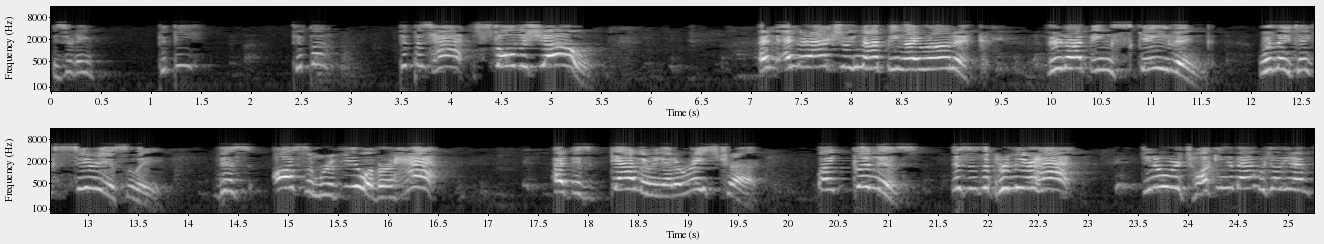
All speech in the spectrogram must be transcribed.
is her name Pippi? Pippa? Pippa's hat stole the show. And, and they're actually not being ironic. They're not being scathing when they take seriously this awesome review of her hat at this gathering at a racetrack. My goodness, this is the premier hat. Do you know what we're talking about? We're talking about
